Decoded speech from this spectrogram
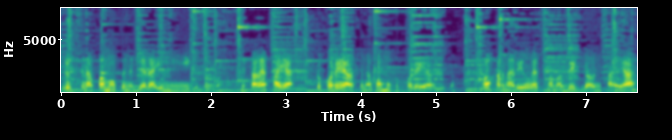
terus kenapa mau ke negara ini? Gitu. Misalnya kayak ke Korea kenapa mau ke Korea? Gitu. Oh karena relate sama background saya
